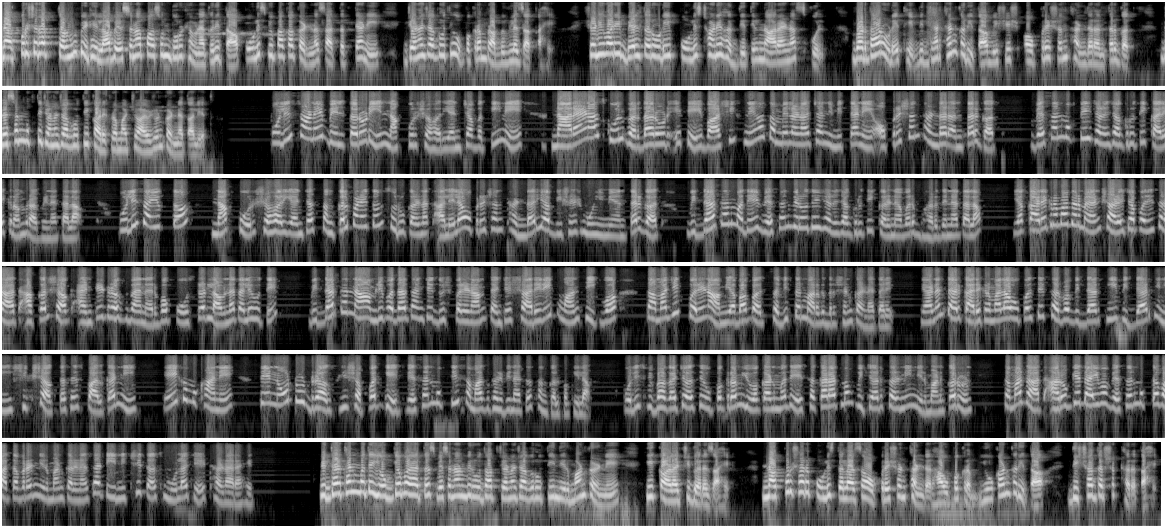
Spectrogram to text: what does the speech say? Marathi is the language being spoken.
नागपूर शहरात तरुण पिढीला व्यसनापासून दूर ठेवण्याकरिता पोलीस विभागाकडनं सातत्याने जनजागृती उपक्रम राबविले जात आहे. शनिवारी बेलतरोडी पोलीस ठाणे हद्दीतील नारायणा स्कूल वर्धा रोड येथे विद्यार्थ्यांकरिता विशेष ऑपरेशन थंडर अंतर्गत व्यसनमुक्ती जनजागृती कार्यक्रमाचे आयोजन करण्यात आले पोलीस ठाणे बेलतरोडी नागपूर शहर यांच्या वतीने नारायणा स्कूल वर्धा रोड येथे वार्षिक स्नेह संमेलनाच्या निमित्ताने ऑपरेशन थंडर अंतर्गत व्यसनमुक्ती जनजागृती कार्यक्रम राबविण्यात आला. पोलीस आयुक्त नागपूर शहर यांच्या संकल्पनेतून सुरू करण्यात आलेल्या ऑपरेशन थंडर या विशेष मोहिमेअंतर्गत विद्यार्थ्यांमध्ये व्यसन विरोधी जनजागृती करण्यावर भर देण्यात आला. या कार्यक्रमादरम्यान शाळेच्या परिसरात आकर्षक अँटी ड्रग्ज बॅनर व पोस्टर लावण्यात आले होते. विद्यार्थ्यांना अंमली पदार्थांचे दुष्परिणाम त्यांचे शारीरिक मानसिक व सामाजिक परिणाम याबाबत सविस्तर मार्गदर्शन करण्यात आले. यानंतर कार्यक्रमाला उपस्थित सर्व विद्यार्थी विद्यार्थिनी शिक्षक तसेच पालकांनी एकमुखाने ते नो टू ड्रग्ज ही शपथ घेत व्यसनमुक्ती समाज घडविण्याचा संकल्प केला. पोलीस विभागाचे असे उपक्रम युवकांमध्ये सकारात्मक विचारसरणी निर्माण करून समाजात आरोग्यदायी व व्यसनमुक्त वातावरण निर्माण करण्यासाठी निश्चितच मोलाचे ठरणार आहेत. विद्यार्थ्यांमध्ये योग्य वयातच व्यसनांविरोधात जनजागृती निर्माण करणे ही काळाची गरज आहे. नागपूर शहर पोलीस दलाचा ऑपरेशन थंडर हा उपक्रम युवकांकरिता दिशादर्शक ठरत आहे.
